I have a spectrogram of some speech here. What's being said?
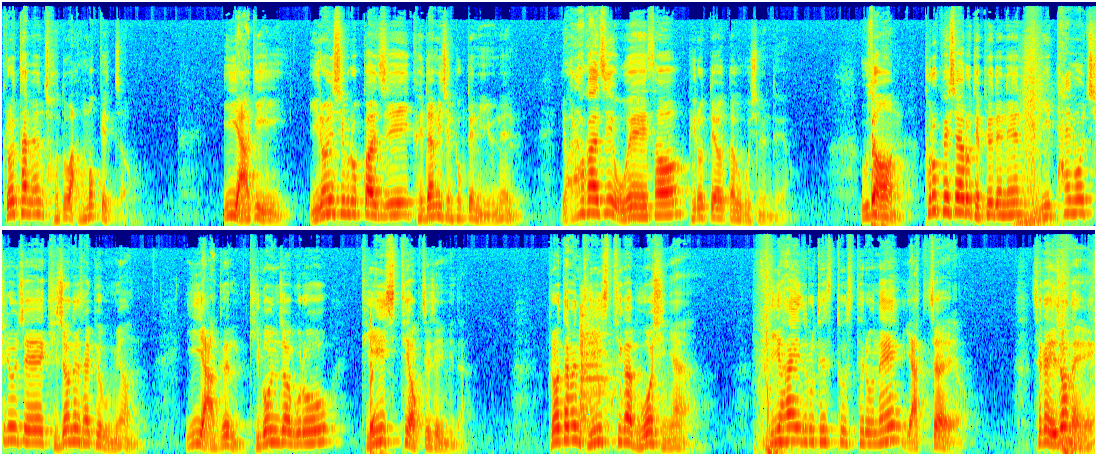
그렇다면 저도 안 먹겠죠. 이 약이 이런 식으로까지 괴담이 증폭된 이유는 여러 가지 오해에서 비롯되었다고 보시면 돼요. 우선 프로페시아로 대표되는 이 탈모 치료제의 기전을 살펴보면 이 약은 기본적으로 DHT 억제제입니다. 그렇다면 DHT가 무엇이냐? 디하이드로 테스토스테론의 약자예요. 제가 예전에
